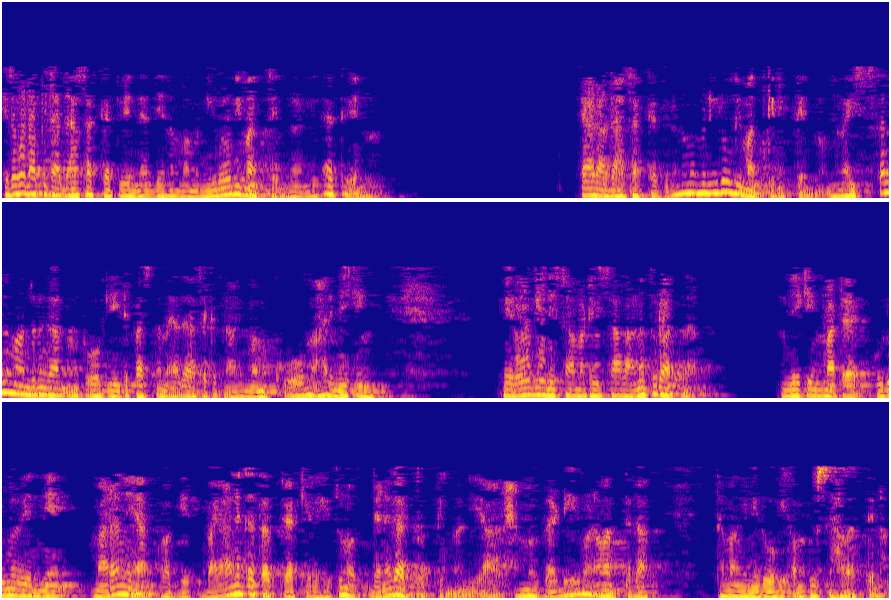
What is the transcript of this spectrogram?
එතකොට අපිට අදහසක් ඇති වෙන්නේ නැද්ද එහෙනම් මම නිරෝගීමත් වෙන්න ඕනේ ඇති වෙනවා. එයාට අදහසක් ඇති වෙනවා මම නිරෝගීමත් කෙනෙක් වෙන්න ඕනේ. මම ඉස්සෙල්ලාම හඳුන ගන්න රෝගී ඊට පස්සේ තමයි අදහසක් තමයි මම කොහොම හරි මේකෙන් මේ රෝගය නිසා මට විශාල අනතුරක් නම් මේකෙන් මට උරුම වෙන්නේ මරණයක් වගේ භයානක තත්ත්වයක් කියලා හිතුනොත් දැනගත්තොත් එනවා යා හැම වැඩේම නවත්තලා තමන්ගේ නිරෝගීකම උත්සාහවත් වෙනවා.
